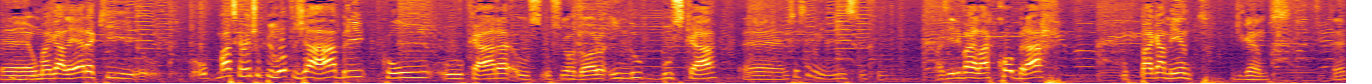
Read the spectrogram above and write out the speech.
É, uma galera que. Basicamente o piloto já abre com o cara, o, o Sr. Doran, indo buscar. é, não sei se é no início, enfim. Mas ele vai lá cobrar o pagamento, digamos. Né?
